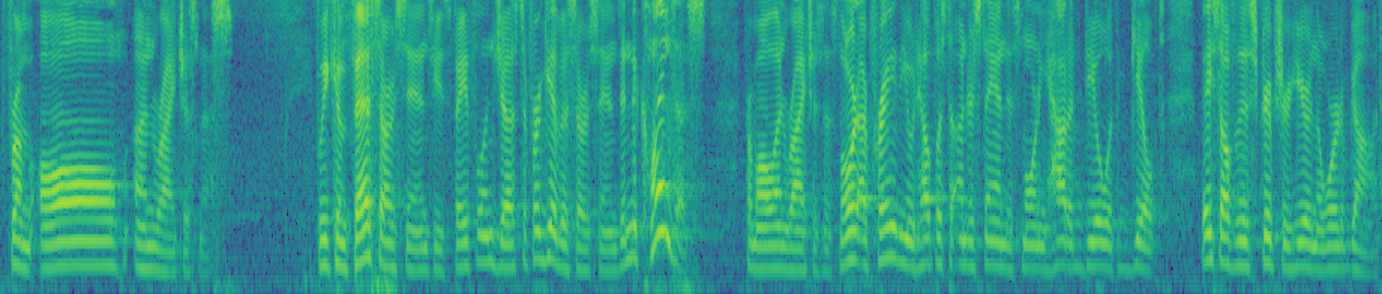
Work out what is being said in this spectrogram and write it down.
from all unrighteousness. If we confess our sins, He is faithful and just to forgive us our sins and to cleanse us from all unrighteousness. Lord, I pray that you would help us to understand this morning how to deal with guilt based off of this scripture here in the Word of God.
